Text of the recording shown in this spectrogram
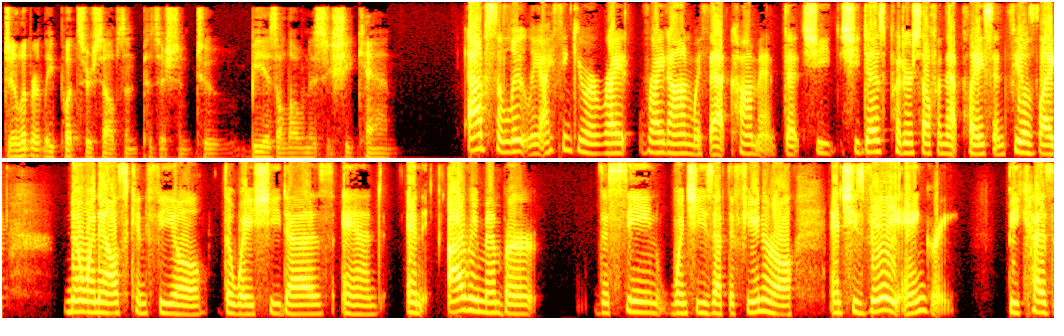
deliberately puts herself in position to be as alone as she can. Absolutely. I think you are right right on with that comment that she she does put herself in that place and feels like no one else can feel the way she does. And and I remember the scene when she's at the funeral and she's very angry because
